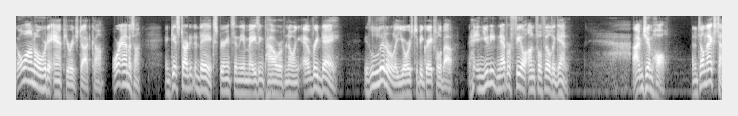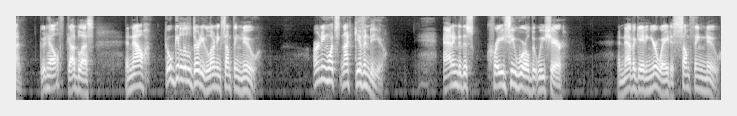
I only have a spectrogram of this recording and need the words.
go on over to ammpurage.com or Amazon and get started today experiencing the amazing power of knowing every day is literally yours to be grateful about. And you need never feel unfulfilled again. I'm Jim Hall, and until next time, good health, God bless, and now go get a little dirty learning something new, earning what's not given to you, adding to this crazy world that we share, and navigating your way to something new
